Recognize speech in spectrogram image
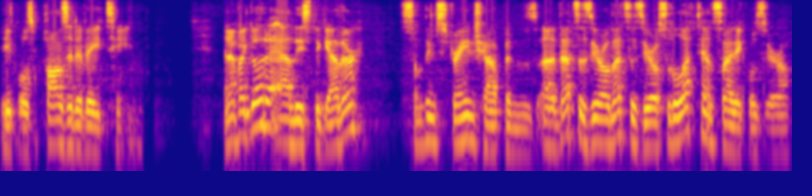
equals positive 18. And if I go to add these together, something strange happens. Uh, that's a 0, that's a 0, so the left-hand side equals 0.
